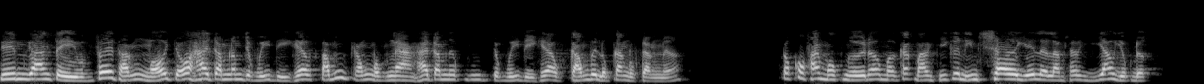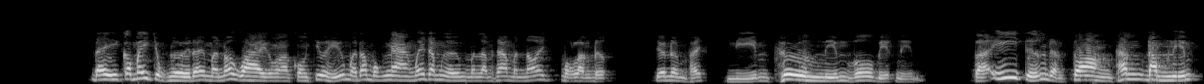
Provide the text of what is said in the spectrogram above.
Tim gan tỳ phế thận mỗi chỗ 250 vị tỳ kheo, tổng cộng 1250 vị tỳ kheo, cộng với lục căn lục trần nữa đâu có phải một người đâu mà các bạn chỉ có niệm sơ vậy là làm sao giáo dục được. Đây có mấy chục người đây mà nói hoài mà còn chưa hiểu mà đó một ngàn mấy trăm người mình làm sao mình nói một lần được. Cho nên phải niệm thường niệm vô biệt niệm. Và ý tưởng rằng toàn thân đồng niệm,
